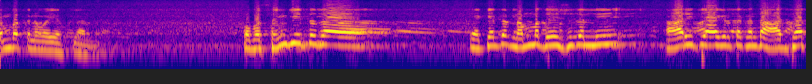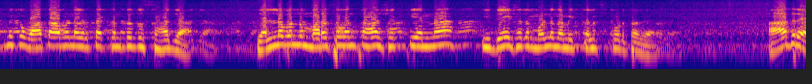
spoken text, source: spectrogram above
ಎಂಬತ್ತನೇ ವಯಸ್ಸಿನಲ್ಲಿ. ಒಬ್ಬ ಸಂಗೀತದ, ಯಾಕೆಂದ್ರೆ ನಮ್ಮ ದೇಶದಲ್ಲಿ ಆ ರೀತಿ ಆಗಿರ್ತಕ್ಕಂಥ ಆಧ್ಯಾತ್ಮಿಕ ವಾತಾವರಣ ಇರತಕ್ಕಂಥದ್ದು ಸಹಜ. ಎಲ್ಲವನ್ನು ಮರೆಸುವಂತಹ ಶಕ್ತಿಯನ್ನ ಈ ದೇಶದ ಮಣ್ಣು ನಮಗೆ ಕಲಿಸ್ಕೊಡ್ತದೆ. ಆದ್ರೆ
